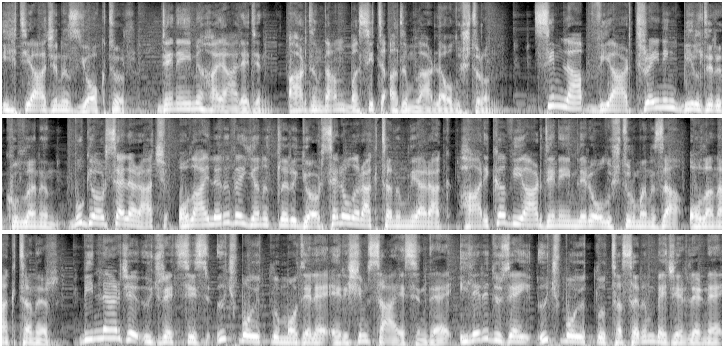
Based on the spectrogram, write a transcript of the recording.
ihtiyacınız yoktur. Deneyimi hayal edin, ardından basit adımlarla oluşturun. SimLab VR Training Builder'ı kullanın. Bu görsel araç, olayları ve yanıtları görsel olarak tanımlayarak harika VR deneyimleri oluşturmanıza olanak tanır. Binlerce ücretsiz 3 boyutlu modele erişim sayesinde ileri düzey 3 boyutlu tasarım becerilerine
